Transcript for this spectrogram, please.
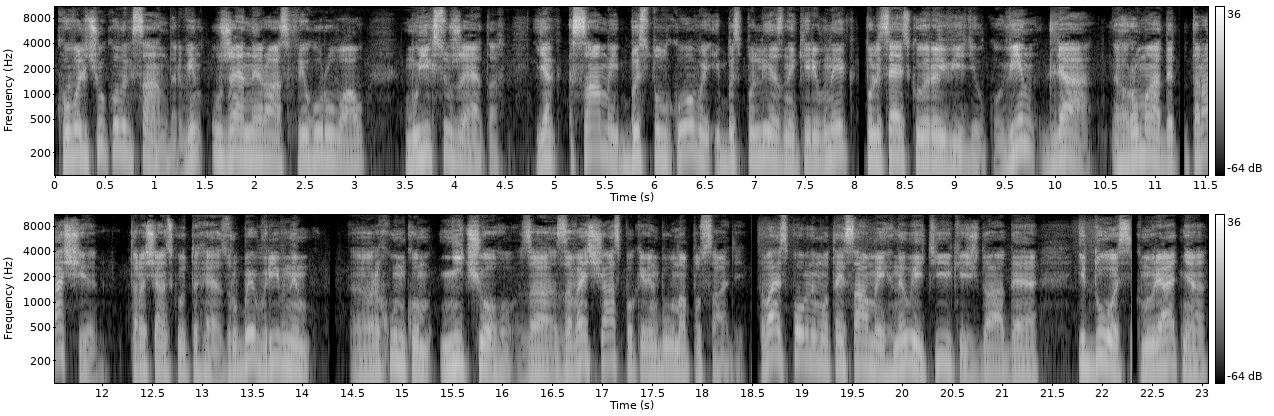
Ковальчук Олександр. Він уже не раз фігурував в моїх сюжетах як самий безтолковий і безполезний керівник поліцейського райвідділку. Він для громади Тараші Таращанської ТГ зробив рівним рахунком нічого за, за весь час, поки він був на посаді. Давай спомнимо той самий гнилий Тікіч, да, де і досі кнурятня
